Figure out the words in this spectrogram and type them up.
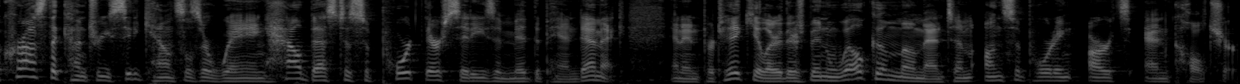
Across the country, city councils are weighing how best to support their cities amid the pandemic. And in particular, there's been welcome momentum on supporting arts and culture.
